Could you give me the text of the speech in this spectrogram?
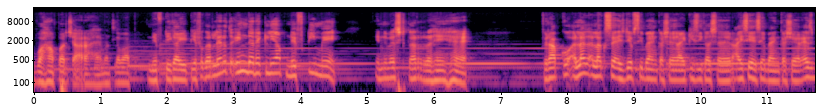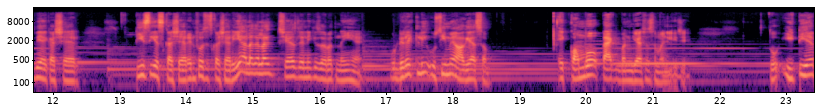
वहाँ पर जा रहा है। मतलब आप निफ्टी का ई e अगर ले रहे हैं तो इनडायरेक्टली आप निफ्टी में इन्वेस्ट कर रहे हैं। फिर आपको अलग अलग से एचडीएफसी बैंक का शेयर आईटीसी का शेयर आई बैंक का शेयर एसबीआई का शेयर टीसीएस का शेयर इन्फोसिस का शेयर ये अलग अलग शेयर्स लेने की ज़रूरत नहीं है। वो डायरेक्टली उसी में आ गया सब। एक कॉम्बो पैक बन गया, ऐसा समझ लीजिए। तो ई e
